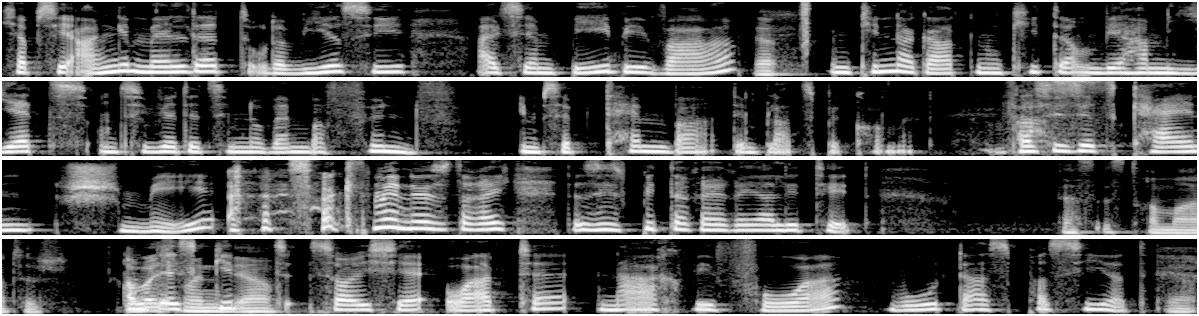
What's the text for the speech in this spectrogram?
Ich habe sie angemeldet oder wir sie als sie ein Baby war, ja. im Kindergarten und Kita. Und wir haben jetzt, und sie wird jetzt im November fünf, im September den Platz bekommen. Was? Das ist jetzt kein Schmäh, sagt man in Österreich. Das ist bittere Realität. Das ist dramatisch. Aber und es mein, gibt ja. solche Orte nach wie vor, wo das passiert. Ja.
